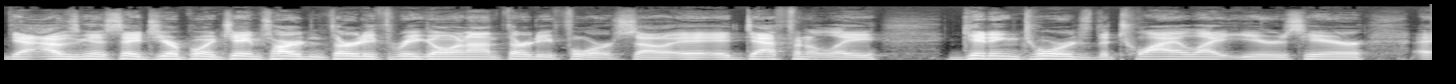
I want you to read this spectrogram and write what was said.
Yeah, I was going to say to your point, James Harden, 33 going on 34. So it, it definitely getting towards the twilight years here. Uh,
